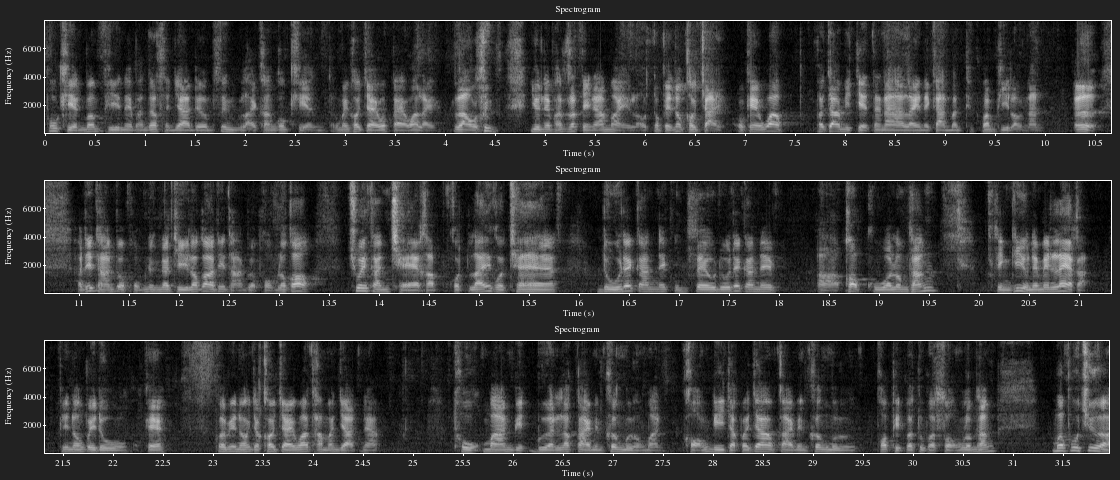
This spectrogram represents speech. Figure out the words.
ผู้เขียนบัมพีในพันธสัญญาเดิมซึ่งหลายครั้งเขาเขียนไม่เข้าใจว่าแปลว่าอะไร เราซึ่งอยู่ในพันธสัญญาใหม่เราต้องเป็นต้องเข้าใจ โอเคว่า พระเจ้ามีเจตนาอะไรในการบันทึกบัมพีร์เหล่านั้น เออ อธิษฐานเผื่อผมหนึ่งนาทีแล้วก็อธิษฐานเผื่อผมแล้วก็ช่วยกันแชร์ครับ กดไลค์กดแชร์ ดูด้วยกันในกลุ่มเซลล์ดูด้วยกันในครอบครัวรวมทั้งสิ่งที่อยู่ในเมนแรกอะ พี่น้องไปดูโอเคเพื่อพี่น้องจะเข้าใจว่าธรรมบัญญัติเนี่ยถูกมารบิดเบือนแล้วกลายเป็นเครื่องมือของมัน ของดีจากพระเจ้ากลายเป็นเครื่องมือ เพราะผิดวัตถุประสงค์รวมทั้ง เมื่อผู้เชื่อ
